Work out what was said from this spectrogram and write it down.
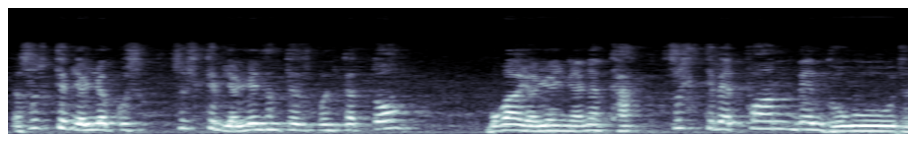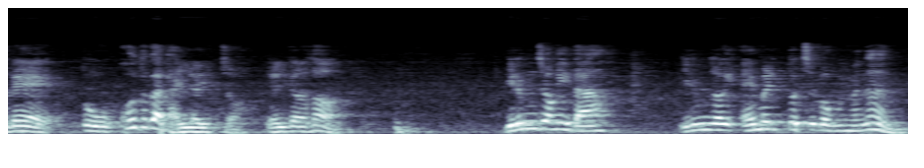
그러니까 수식 탭이 열렸고 수- 수식 탭이 열린 상태에서 보니까 또 뭐가 열려 있냐면 각 수식 탭에 포함된 도구들의 또 코드가 달려 있죠. 예를 들어서 이름 정의다. 이름 정의 M을 또 찍어보면은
